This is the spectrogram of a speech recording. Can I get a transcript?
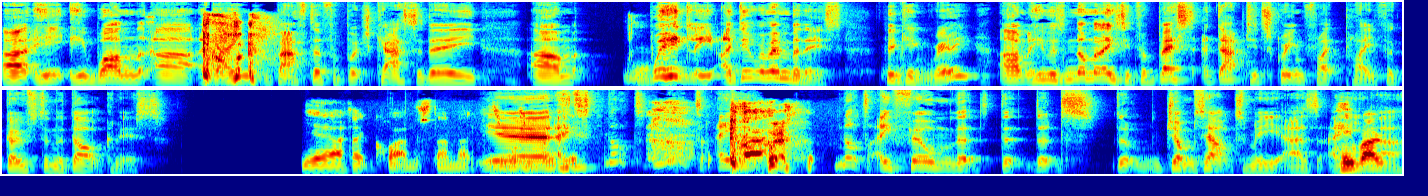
Uh, he he won uh, again BAFTA for Butch Cassidy. Um, Weirdly, I do remember this. Thinking, really? Um, he was nominated for Best Adapted Screenplay play for Ghost and the Darkness. Yeah, I don't quite understand that. Yeah, it's not not a not a film that that that's, that jumps out to me as a. He wrote uh,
